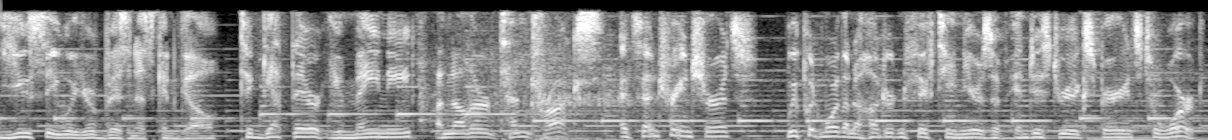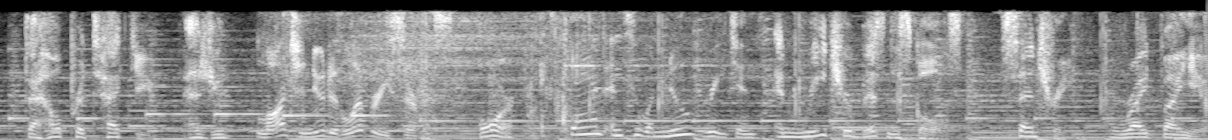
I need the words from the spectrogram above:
You see where your business can go. To get there, you may need another 10 trucks. At Century Insurance, we put more than 115 years of industry experience to work to help protect you as you launch a new delivery service or expand into a new region and reach your business goals. Century, right by you.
